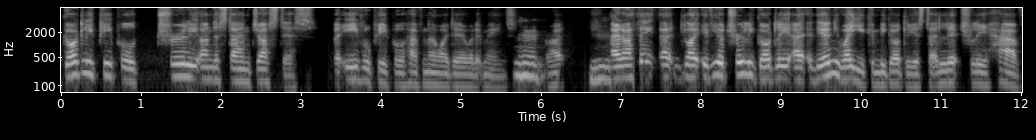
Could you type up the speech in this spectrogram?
godly people truly understand justice, but evil people have no idea what it means, mm-hmm. right? Mm-hmm. And I think that, like, if you're truly godly, uh, the only way you can be godly is to literally have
